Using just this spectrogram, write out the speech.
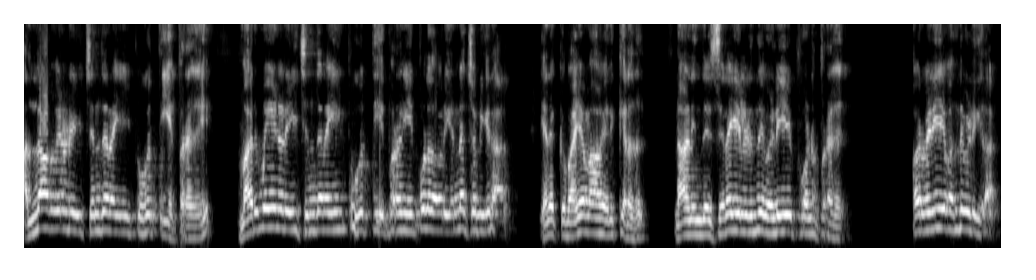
அல்லாஹுவினுடைய சிந்தனையை புகுத்திய பிறகு மறுமையினுடைய சிந்தனையை புகுத்திய பிறகு இப்பொழுது அவர் என்ன சொல்கிறார்? எனக்கு பயமாக இருக்கிறது. நான் இந்த சிறையிலிருந்து வெளியே போன பிறகு அவர் வெளியே வந்து விடுகிறார்.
